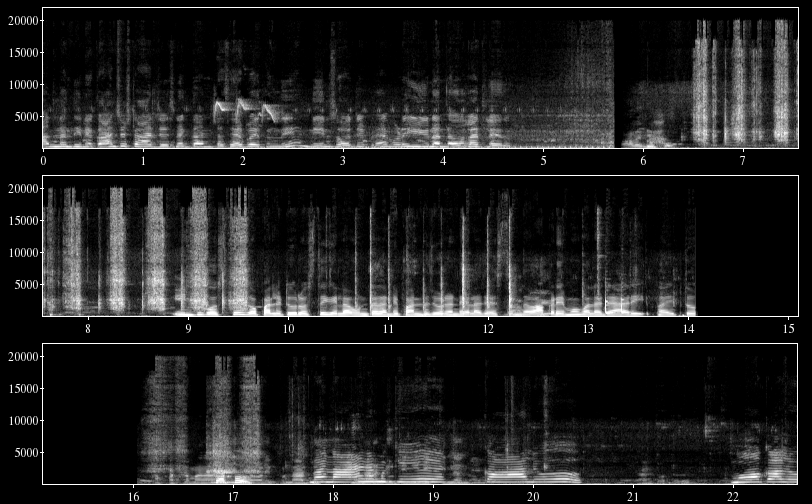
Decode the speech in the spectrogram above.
అన్నం తినే కాంచి స్టార్ట్ చేసిన గంట సేపు అవుతుంది. నేను సో చెప్పినా కూడా ఇవి నన్ను వదలట్లేదు. ఇంటికి వస్తే ఇక పల్లెటూరు వస్తే ఇక ఇలా ఉంటుందండి. పనులు చూడండి ఎలా చేస్తుందో. అక్కడేమో వాళ్ళ డాడీ పైప్తో చెప్పు. మా నాయనమ్మకి కాలు మోకాలు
